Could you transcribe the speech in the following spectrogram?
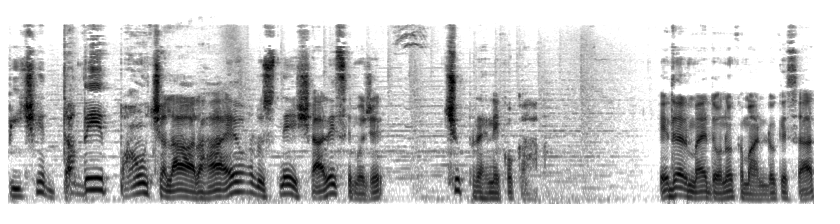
पीछे दबे पाँव चला आ रहा है और उसने इशारे से मुझे चुप रहने को कहा। इधर मैं दोनों कमांडो के साथ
